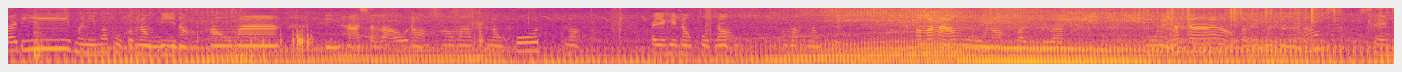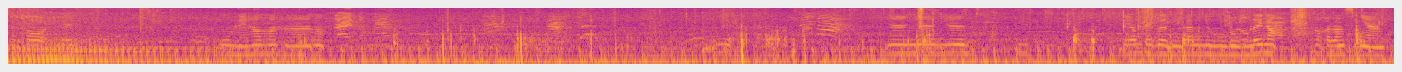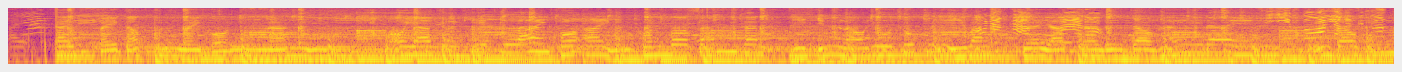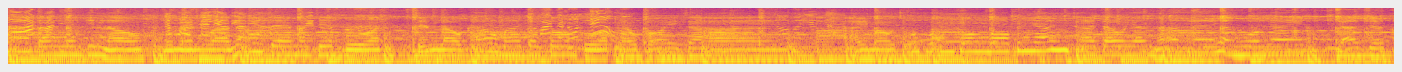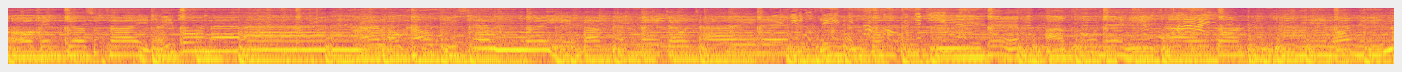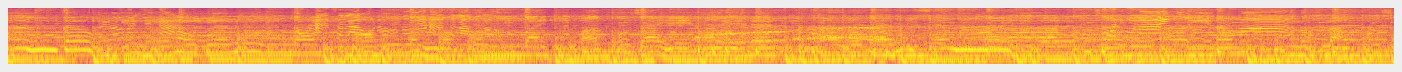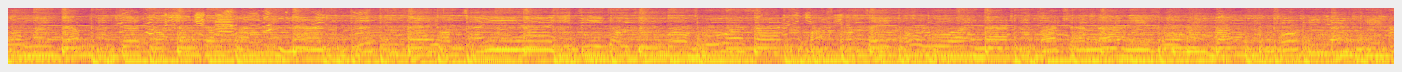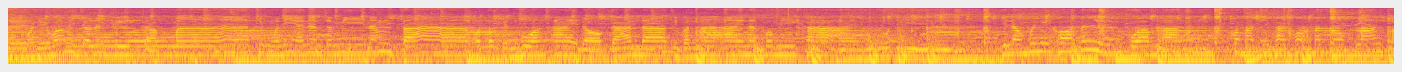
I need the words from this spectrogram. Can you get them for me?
บายดีมื่อนี้มาพบกับน้องบีเนาะเอามาสิงหาสะเลาเนาะเอามากับน้องพูดเนาะใครอยากเห็นน้องพูดเนาะเอามากับน้องพูดเอามาหาหมูเนาะก่อนสิว่าหมูให้มาหาเนาะก็เลยมาหาเอ้าแซงสะทอดเลยหมูให้เฮามาหาเนาะย่างย่างย่างเดี๋ยวไปเบิ่งกันอยู่รุมเลยเนาะเรากำ ลังสิย่างไปไปกับคนใหม่คนนั้นพออยากจะคิดหลายพราะไอ้มันคนบ่สำคัญที่กินเหล้าอยู่ทุกวี่วันเพื่ออยากจะลืมเจ้าให้ได้ลืมเจ้าขึ้นมาตั้งวงกินเหล้าบ่แม่นว่าเหงาแต่มันเจ็บปวดเส้นเหล้าเข้ามาจากสองขวดแล้วคอยจ่ายไอ้เมาทุกวันคงบ่เป็นยังถ้าเจ้ายังหักและยังห่วงใยอยากจะขอเป็นเจอสุดท้าย มีน้ำตาบ่ต้องเป็นห่วงไอ้ายดอกการดาที่ปัญหาไอ้ายนั้นบ่มีค่าอายหูดีกินเหล้ามื้อนี้คอนมันลืมความหลัง ความมาที่ผ่านพอมันลบล้างไป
